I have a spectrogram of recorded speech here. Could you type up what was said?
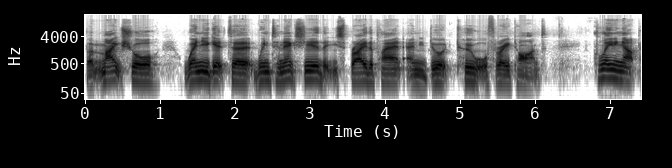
but make sure when you get to winter next year that you spray the plant and you do it two or three times. Cleaning up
